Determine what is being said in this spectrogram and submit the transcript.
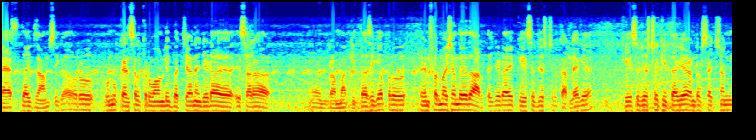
ਮੈਥ ਦਾ ਐਗਜ਼ਾਮ ਸੀਗਾ ਔਰ ਉਹਨੂੰ ਕੈਨਸਲ ਕਰਵਾਉਣ ਲਈ ਬੱਚਿਆਂ ਨੇ ਜਿਹੜਾ ਇਹ ਸਾਰਾ ਡਰਾਮਾ ਕੀਤਾ ਸੀਗਾ। ਪਰ ਇਨਫੋਰਮੇਸ਼ਨ ਦੇ ਆਧਾਰ ਤੇ ਜਿਹੜਾ ਇਹ ਕੇਸ ਰਜਿਸਟਰ ਕਰ ਲਿਆ ਗਿਆ। ਕੇਸ ਰਜਿਸਟਰ ਕੀਤਾ ਗਿਆ ਅੰਡਰ ਸੈਕਸ਼ਨ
